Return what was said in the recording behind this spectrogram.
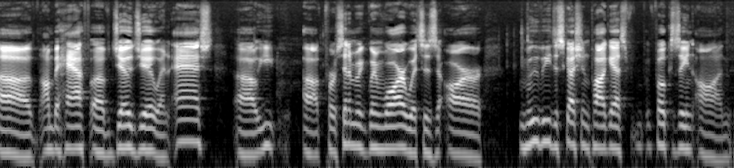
uh, on behalf of JoJo and Ash, uh, you, uh, for Cinema Grimoire, which is our movie discussion podcast focusing on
